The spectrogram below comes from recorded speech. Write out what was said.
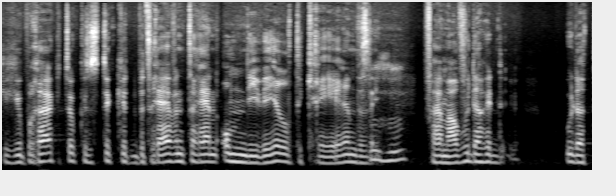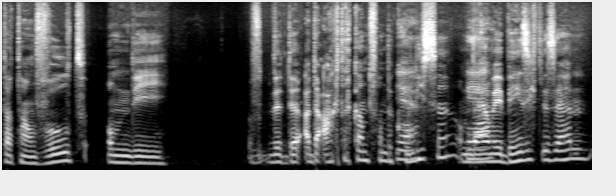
je gebruikt ook een stuk het bedrijventerrein om die wereld te creëren. Dus ik Mhm. vraag me af hoe dat, je, hoe dat, dat dan voelt om die. De, de, de achterkant van de Ja. coulissen, om daarmee bezig te zijn.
